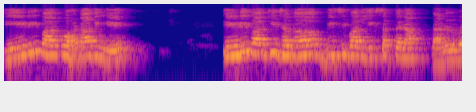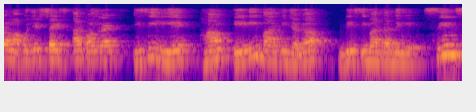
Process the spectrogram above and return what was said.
a d bar को हटा देंगे। एडी बार की जगह बीसी बार लिख सकते ना। Parallelogram opposite sides are congruent इसीलिए हम एडी बार की जगह बीसी बार कर देंगे। Since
